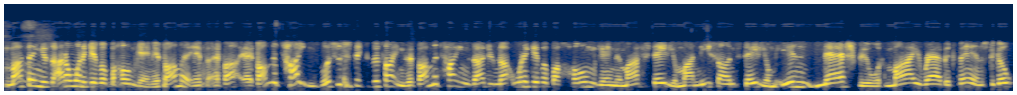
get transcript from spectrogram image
My thing is, I don't want to give up a home game. If I'm a, if if I if I'm the Titans, let's just stick to the Titans. If I'm the Titans, I do not want to give up a home game in my stadium, my Nissan Stadium in Nashville, with my rabid fans to go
